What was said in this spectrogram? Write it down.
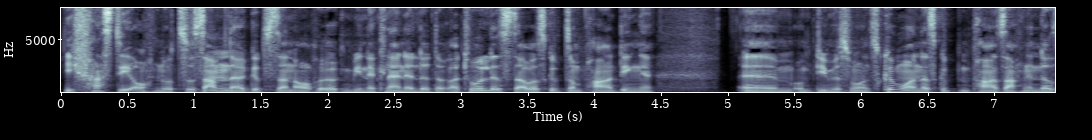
Ich fasse die auch nur zusammen. Da gibt's dann auch irgendwie eine kleine Literaturliste, aber es gibt so ein paar Dinge, ähm, um die müssen wir uns kümmern. Es gibt ein paar Sachen in der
